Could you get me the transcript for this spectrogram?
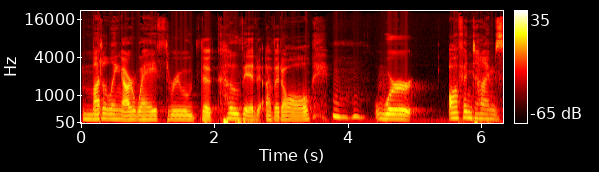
muddling our way through the COVID of it all, mm-hmm. we're oftentimes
